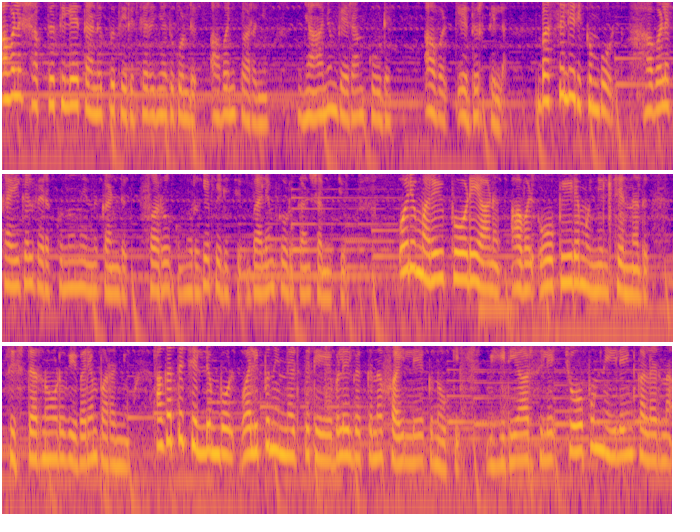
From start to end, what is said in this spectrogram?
അവളെ ശബ്ദത്തിലെ തണുപ്പ് തിരിച്ചറിഞ്ഞതുകൊണ്ട് അവൻ പറഞ്ഞു ഞാനും വരാം കൂടെ. അവൾ എതിർത്തില്ല. ബസ്സിലിരിക്കുമ്പോൾ അവളെ കൈകൾ വിറക്കുന്നു എന്ന് കണ്ട് ഫറൂഖ് മുറുകെ പിടിച്ച് ബലം കൊടുക്കാൻ ശ്രമിച്ചു. ഒരു മരവിപ്പോടെയാണ് അവൾ ഒ പിയുടെ മുന്നിൽ ചെന്നത്. സിസ്റ്ററിനോട് വിവരം പറഞ്ഞു. അകത്ത് ചെല്ലുമ്പോൾ വലിപ്പ് നിന്നെടുത്ത് ടേബിളിൽ വെക്കുന്ന ഫയലിലേക്ക് നോക്കി. വി ഡി ആർസിലെ ചുവപ്പും നീലയും കലർന്ന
